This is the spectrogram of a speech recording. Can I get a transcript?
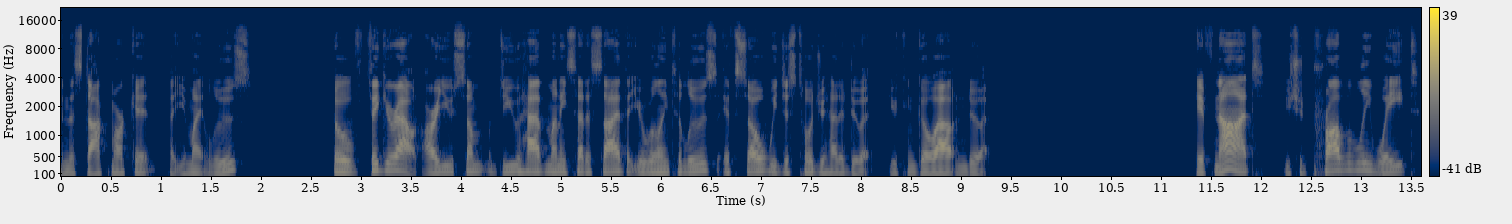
in the stock market that you might lose. So figure out are you some do you have money set aside that you're willing to lose? If so, we just told you how to do it. You can go out and do it. If not, you should probably wait,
